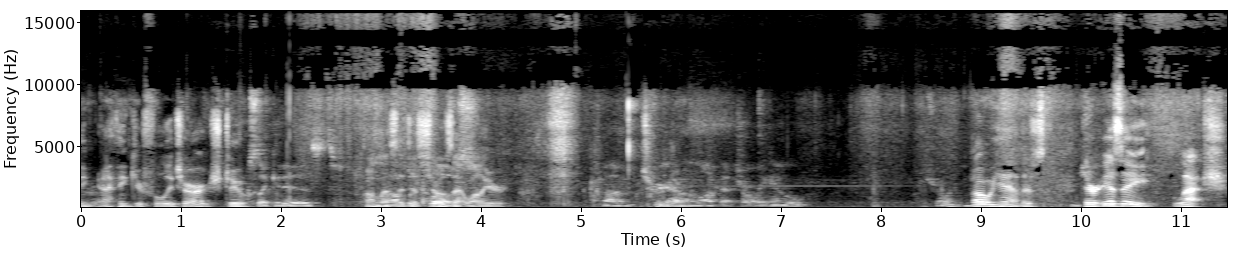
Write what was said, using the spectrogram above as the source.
Think, I think you're fully charged too. Looks like it is. Unless it just shows that while you're. Um, figure out how to unlock that trolley handle. Oh yeah, there's there is a latch.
